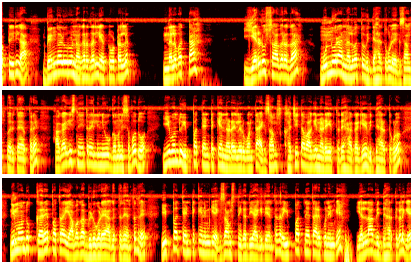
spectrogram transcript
ಒಟ್ಟು ಇದೀಗ ಬೆಂಗಳೂರು ನಗರದಲ್ಲಿ ಟೋಟಲ್ ನಲವತ್ತ ಎರಡು ಸಾವಿರದ ಮುನ್ನೂರ ನಲವತ್ತು ವಿದ್ಯಾರ್ಥಿಗಳು ಎಕ್ಸಾಮ್ಸ್ ಬರಿತಾ ಇರ್ತಾರೆ. ಹಾಗಾಗಿ ಸ್ನೇಹಿತರೆ, ಇಲ್ಲಿ ನೀವು ಗಮನಿಸಬಹುದು, ಈ ಒಂದು ಇಪ್ಪತ್ತೆಂಟಕ್ಕೆ ನಡೆಯಲಿರುವಂಥ ಎಕ್ಸಾಮ್ಸ್ ಖಚಿತವಾಗಿ ನಡೆಯುತ್ತದೆ. ಹಾಗಾಗಿ ವಿದ್ಯಾರ್ಥಿಗಳು, ನಿಮ್ಮ ಒಂದು ಕರೆ ಪತ್ರ ಯಾವಾಗ ಬಿಡುಗಡೆ ಆಗುತ್ತದೆ ಅಂತಂದರೆ, ಇಪ್ಪತ್ತೆಂಟಕ್ಕೆ ನಿಮಗೆ ಎಕ್ಸಾಮ್ಸ್ ನಿಗದಿಯಾಗಿದೆ ಅಂತಂದರೆ, ಇಪ್ಪತ್ತನೇ ತಾರೀಕು ನಿಮಗೆ ಎಲ್ಲ ವಿದ್ಯಾರ್ಥಿಗಳಿಗೆ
